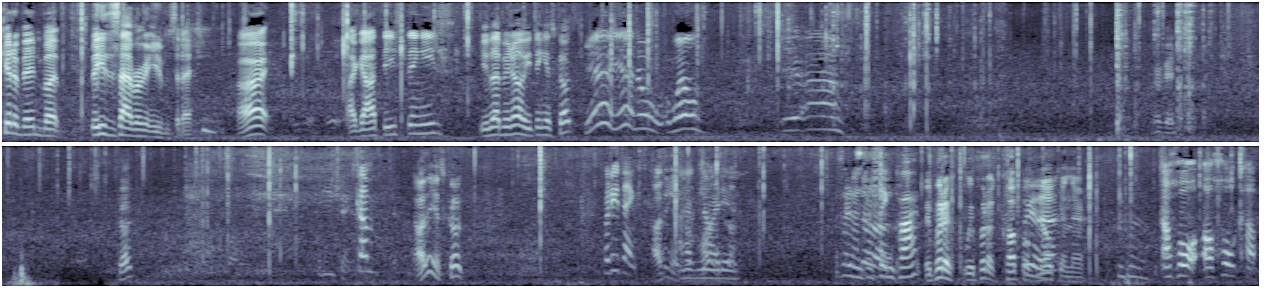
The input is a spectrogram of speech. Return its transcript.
could have been, but we decided we're gonna eat them today. All right, I got these thingies. You let me know. You think it's cooked? Yeah, yeah, no, well, yeah. We're good. Cooked? What do you think? Come. I think it's cooked. What do you think? I think it's I have no idea. It's an It's, uh, interesting pot. We put a we put a cup of milk that. in there. A whole a whole cup.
